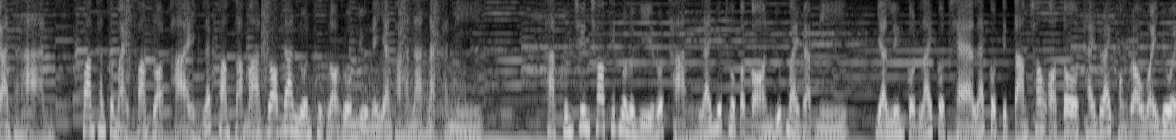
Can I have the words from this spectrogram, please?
การทหาร ความทันสมัย ความปลอดภัย และความสามารถรอบด้านล้วนถูกหล่อรวมอยู่ในยานพาหนะหนักคันนี้ หากคุณชื่นชอบเทคโนโลยีรถถังและยุทโธปกรณ์ยุคใหม่แบบนี้ อย่าลืมกดไลค์ กดแชร์ และกดติดตามช่องออโต้ไทยไร้ของเราไว้ด้วย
